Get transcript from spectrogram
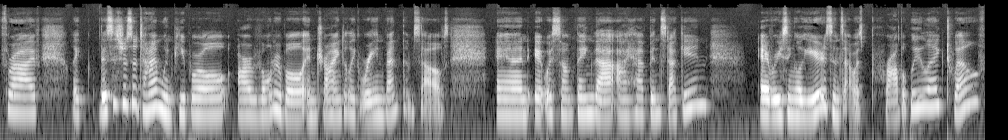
thrive. Like, this is just a time when people are vulnerable and trying to like reinvent themselves. And it was something that I have been stuck in every single year since I was probably like 12.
